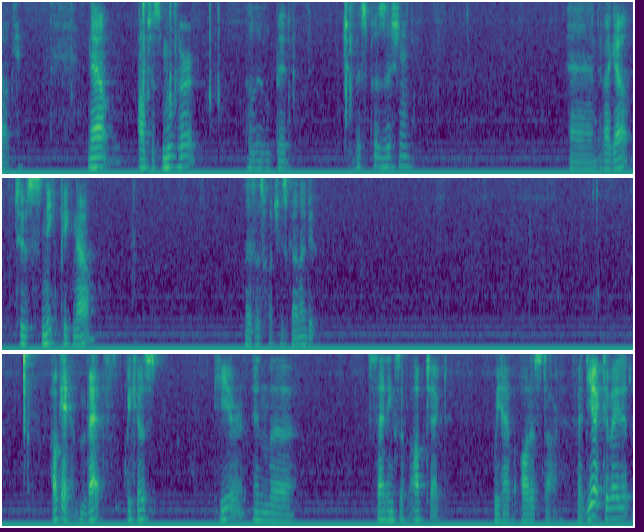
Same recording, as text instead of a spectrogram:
Okay. Now I'll just move her a little bit to this position and if I go to sneak peek now this is what she's gonna do. Okay that's because here in the settings of object we have auto start if I deactivate it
